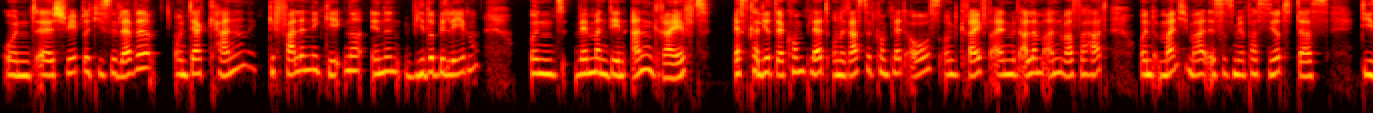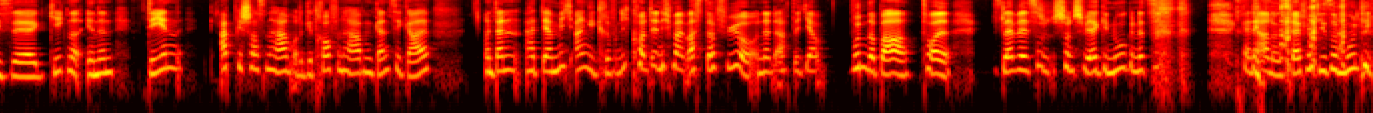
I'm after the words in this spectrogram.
und äh, schwebt durch diese Level und der kann gefallene GegnerInnen wiederbeleben. Und wenn man den angreift, eskaliert der komplett und rastet komplett aus und greift einen mit allem an, was er hat. Und manchmal ist es mir passiert, dass diese GegnerInnen den abgeschossen haben oder getroffen haben, ganz egal. Und dann hat der mich angegriffen und ich konnte nicht mal was dafür. Und dann dachte ich, ja, wunderbar, toll. Das Level ist schon schwer genug und jetzt, keine Ahnung, treffe ich dieser Moonking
